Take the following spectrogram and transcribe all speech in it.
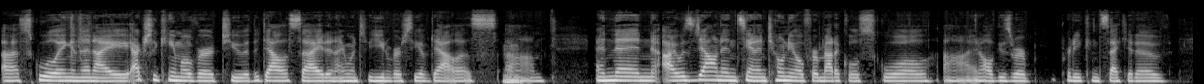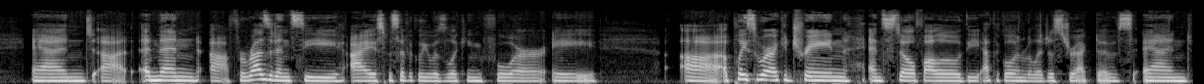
uh, schooling, and then I actually came over to the Dallas side, and I went to the University of Dallas. Mm. And then I was down in San Antonio for medical school, uh, and all these were pretty consecutive. And uh, and then uh, for residency, I specifically was looking for a uh, a place where I could train and still follow the ethical and religious directives. And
